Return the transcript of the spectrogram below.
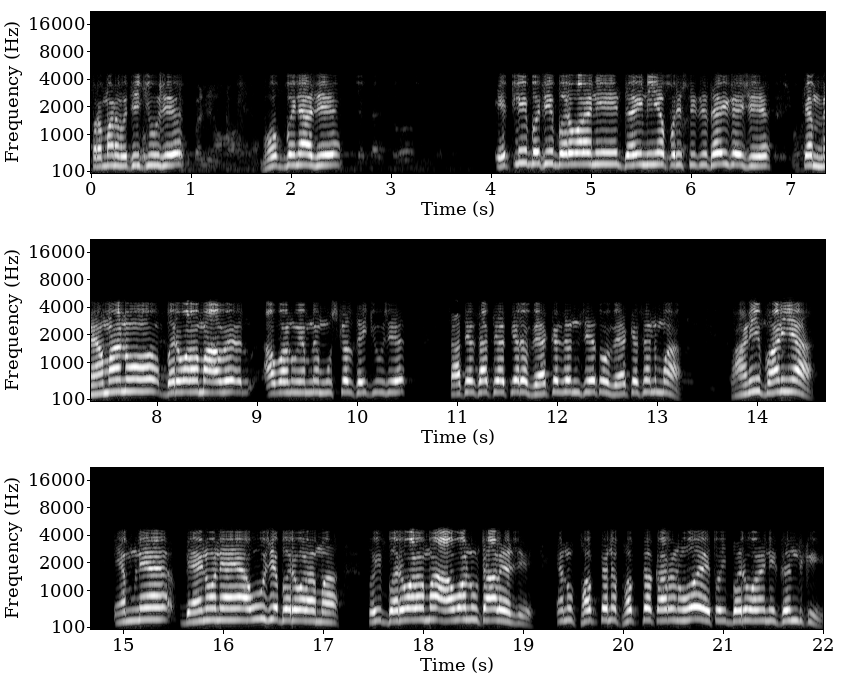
પ્રમાણ વધી ગયું છે. ભોગ બન્યા છે. એટલી બધી બરવાળાની દયનીય પરિસ્થિતિ થઈ ગઈ છે કે મહેમાનો બરવાળામાં આવે, આવવાનું એમને મુશ્કેલ થઈ ગયું છે. સાથે સાથે અત્યારે વેકેશન છે તો વેકેશનમાં ભાણી ભાણિયા એમને બહેનોને અહીંયા આવવું છે બરવાળામાં. તો એ બરવાળામાં આવવાનું ટાળે છે. એનું ફક્ત ને ફક્ત કારણ હોય તો એ બરવાળાની ગંદકી.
